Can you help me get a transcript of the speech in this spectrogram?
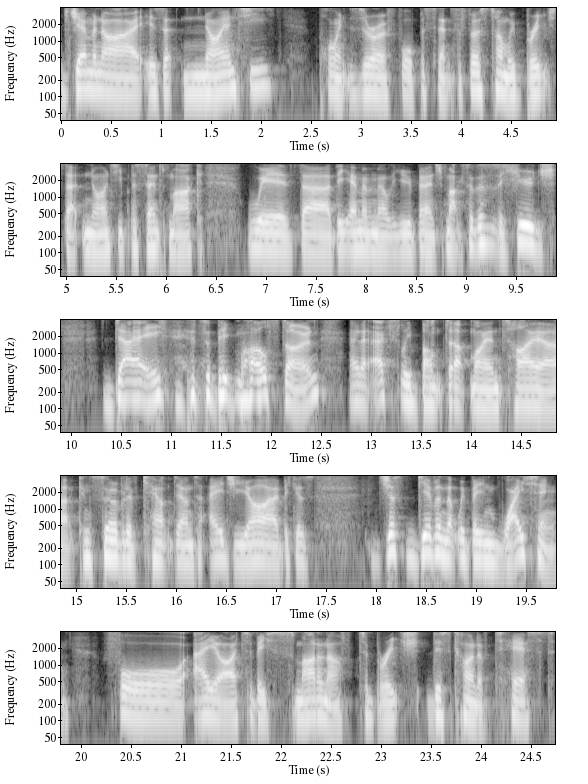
Gemini is at 90.04%. It's the first time we breached that 90% mark with uh, the MMLU benchmark. So, this is a huge day. It's a big milestone, and it actually bumped up my entire conservative countdown to AGI because just given that we've been waiting for AI to be smart enough to breach this kind of test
